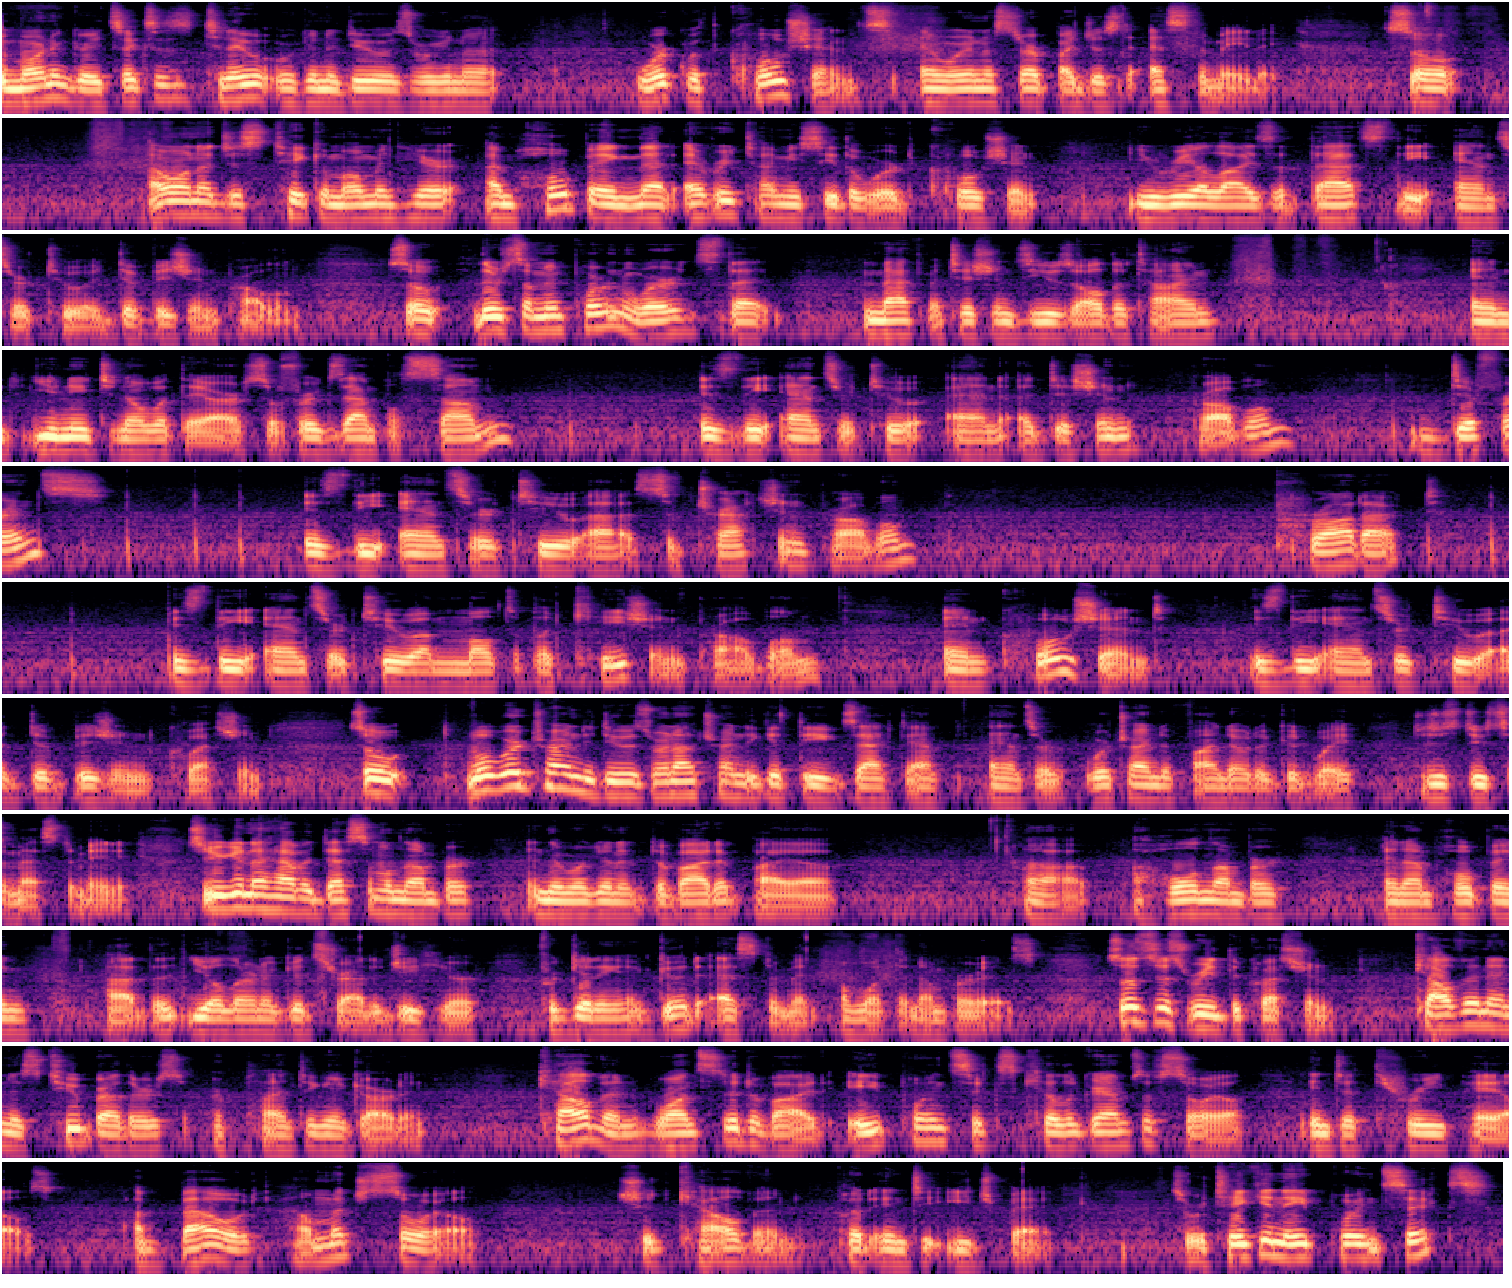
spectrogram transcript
Good morning, grade sixes. Today, what we're going to do is we're going to work with quotients and we're going to start by just estimating. So, I want to just take a moment here. I'm hoping that every time you see the word quotient, you realize that that's the answer to a division problem. So, there's some important words that mathematicians use all the time, and you need to know what they are. So, for example, sum is the answer to an addition problem difference is the answer to a subtraction problem. Product is the answer to a multiplication problem. And quotient is the answer to a division question. So what we're trying to do is we're not trying to get the exact answer. We're trying to find out a good way to just do some estimating. So you're going to have a decimal number, and then we're going to divide it by a, uh, a whole number, and I'm hoping uh, that you'll learn a good strategy here for getting a good estimate on what the number is. So let's just read the question. Calvin and his two brothers are planting a garden. Calvin wants to divide 8.6 kilograms of soil into three pails. About how much soil should Calvin put into each bag? So we're taking 8.6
